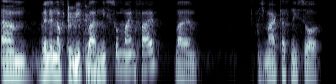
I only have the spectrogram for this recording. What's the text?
Ähm, Villain of the Week war nicht so mein Fall, weil ich mag das nicht so.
